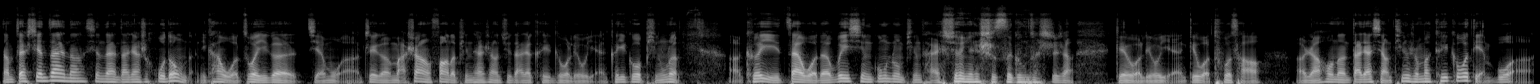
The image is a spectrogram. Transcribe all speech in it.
那么在现在呢？现在大家是互动的。你看我做一个节目啊，这个马上放到平台上去，大家可以给我留言，可以给我评论，啊，可以在我的微信公众平台“轩辕十四工作室”上给我留言，给我吐槽啊。然后呢，大家想听什么可以给我点播啊。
